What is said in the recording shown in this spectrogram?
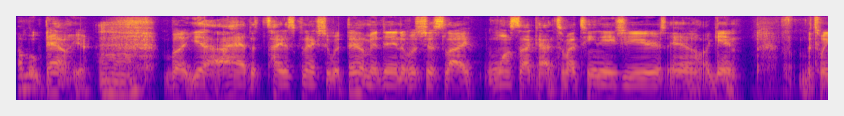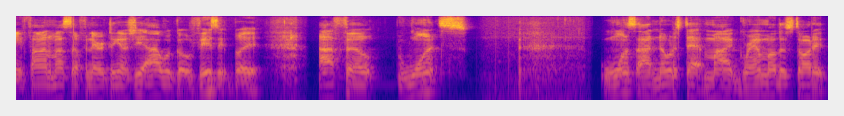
I moved down here. Mm-hmm. But yeah, I had the tightest connection with them, and then it was just like once I got into my teenage years, and again, f- between finding myself and everything else, yeah, I would go visit, but I felt once once I noticed that my grandmother started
